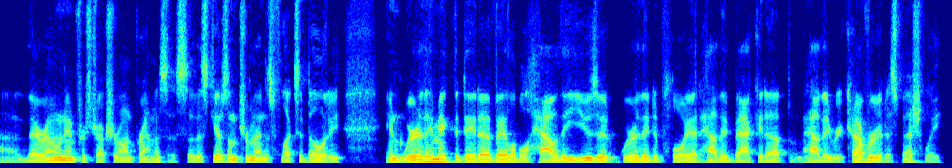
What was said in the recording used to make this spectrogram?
uh, their own infrastructure on premises. So this gives them tremendous flexibility in where they make the data available, how they use it, where they deploy it, how they back it up, how they recover it, especially.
